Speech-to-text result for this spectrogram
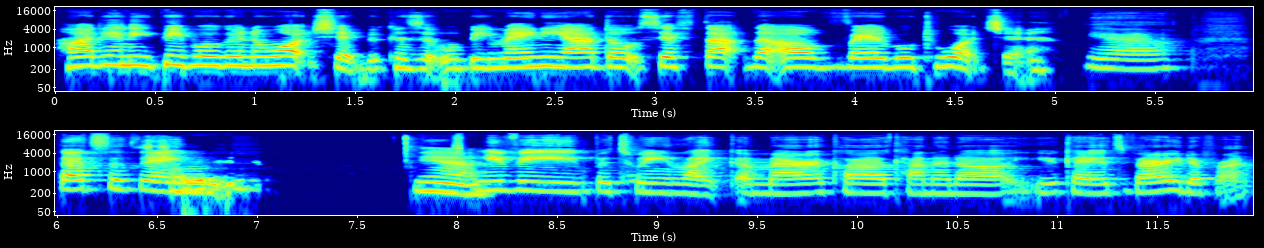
Hardly any people are going to watch it because it will be mainly adults, if that, that are available to watch it. yeah. That's the thing. So, yeah, TV between like America, Canada, UK, it's very different.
